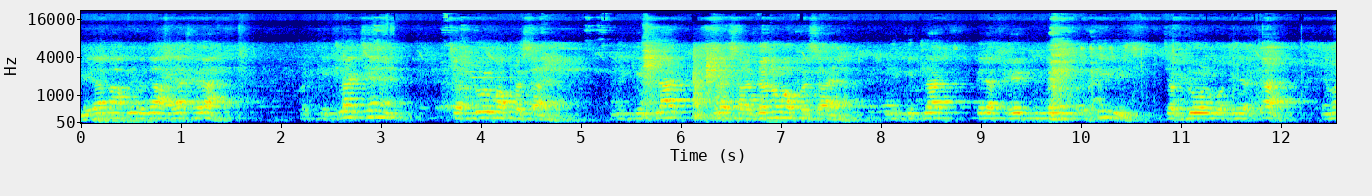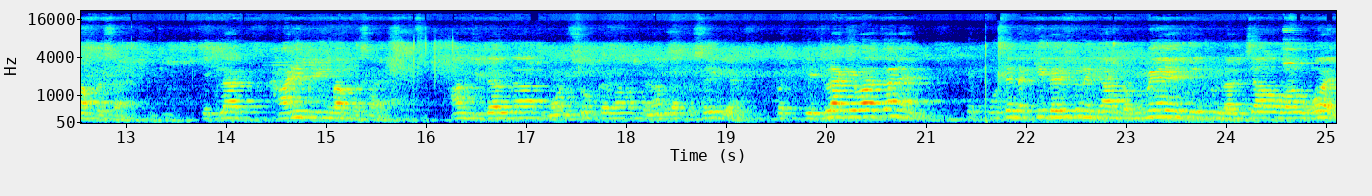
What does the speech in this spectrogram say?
મેળામાં આપણે બધા આવ્યા ખરા, પણ કેટલાક છે ને ચકડોળમાં ફસાયા અને કેટલાક પેલા સાધનોમાં ફસાયા. અને કેટલાક પેલા ફેટ હતી ચકડોળ વગેરે હતા, એમાં ફસાયા. કેટલાક ખાણીપીણીમાં ફસાયા. આમ જુદા જુદા મોજશોખ કરવામાં ઘણા બધા ફસાઈ ગયા. પણ કેટલાક એવા હતા ને કે પોતે નક્કી કર્યું હતું ને કે આ ગમે તેટલું લલચાવાવાળું હોય,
